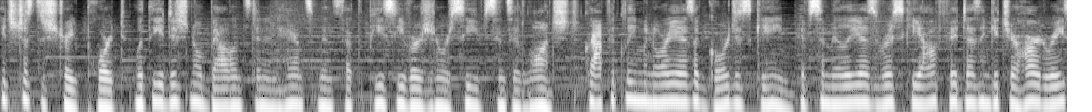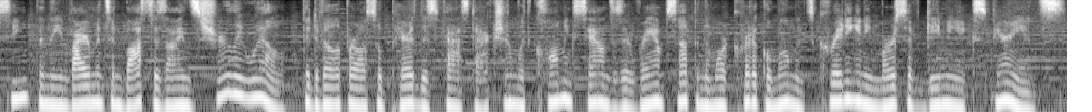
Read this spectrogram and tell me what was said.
it's just a straight port, with the additional balanced and enhancements that the PC version received since it launched. Graphically, Minoria is a gorgeous game. If Semilla's risky outfit doesn't get your heart racing, then the environments and boss designs surely will. The developer also paired this fast action with calming sounds as it ramps up in the more critical moments, creating an immersive gaming experience.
